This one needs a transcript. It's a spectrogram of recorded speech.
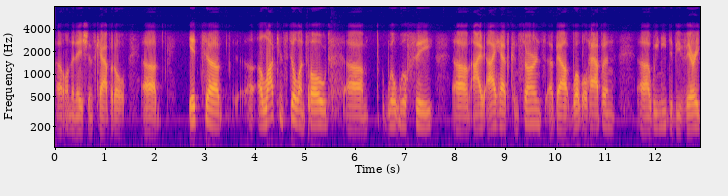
uh, on the nation's capital. Uh, it uh, a lot can still unfold. Um, we'll we'll see. Uh, I, I have concerns about what will happen. Uh, we need to be very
